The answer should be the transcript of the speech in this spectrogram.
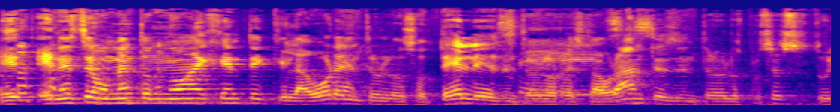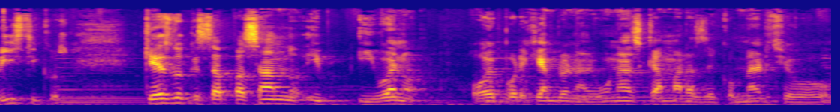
Eh, en este momento no hay gente que labora dentro de los hoteles, dentro de los restaurantes, dentro de los procesos turísticos. ¿Qué es lo que está pasando? Y, bueno, hoy, por ejemplo, en algunas cámaras de comercio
